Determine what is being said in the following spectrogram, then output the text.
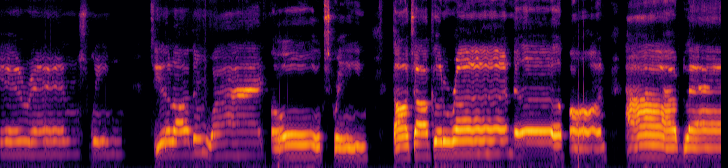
And swing till all them white folks scream. Thought y'all could run up on our black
